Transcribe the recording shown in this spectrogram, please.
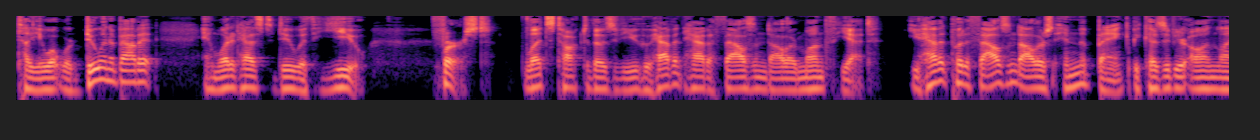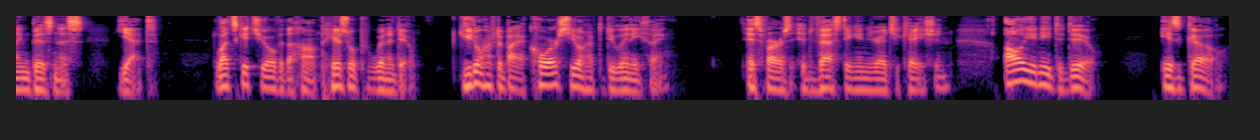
tell you what we're doing about it, and what it has to do with you. First, let's talk to those of you who haven't had a thousand dollar month yet. You haven't put a thousand dollars in the bank because of your online business yet. Let's get you over the hump. Here's what we're going to do. You don't have to buy a course. You don't have to do anything as far as investing in your education. All you need to do is go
